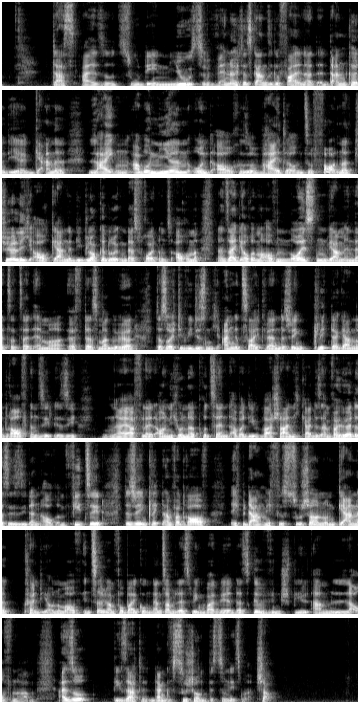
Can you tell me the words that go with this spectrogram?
Das also zu den News. Wenn euch das Ganze gefallen hat, dann könnt ihr gerne liken, abonnieren und auch so weiter und so fort. Natürlich auch gerne die Glocke drücken, das freut uns auch immer. Dann seid ihr auch immer auf dem neuesten. Wir haben in letzter Zeit immer öfters mal gehört, dass euch die Videos nicht angezeigt werden. Deswegen klickt da gerne drauf, dann seht ihr sie. Naja, vielleicht auch nicht 100%, aber die Wahrscheinlichkeit ist einfach höher, dass ihr sie dann auch im Feed seht. Deswegen klickt einfach drauf. Ich bedanke mich fürs Zuschauen und gerne könnt ihr auch nochmal auf Instagram vorbeigucken. Ganz einfach deswegen, weil wir das Gewinnspiel am Laufen haben. Also, wie gesagt, danke fürs Zuschauen. Bis zum nächsten Mal. Ciao.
